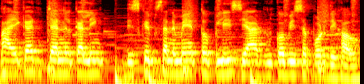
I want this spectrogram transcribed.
भाई का चैनल का लिंक डिस्क्रिप्शन में तो प्लीज़ यार उनको भी सपोर्ट दिखाओ।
